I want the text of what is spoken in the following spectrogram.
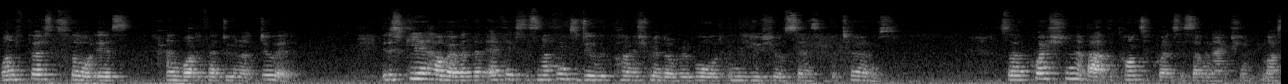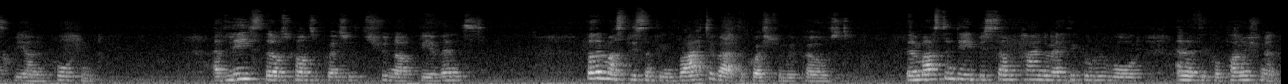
one first thought is, and what if I do not do it? It is clear, however, that ethics has nothing to do with punishment or reward in the usual sense of the terms. So a question about the consequences of an action must be unimportant. At least those consequences should not be events. For there must be something right about the question we posed. There must indeed be some kind of ethical reward and ethical punishment,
